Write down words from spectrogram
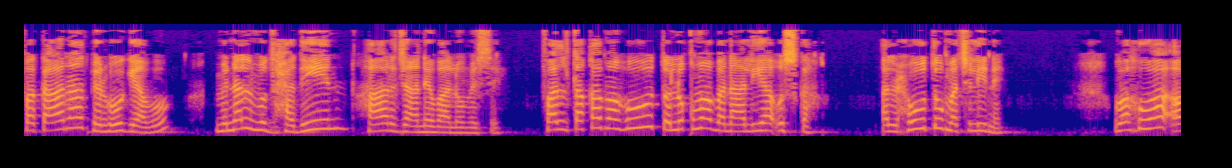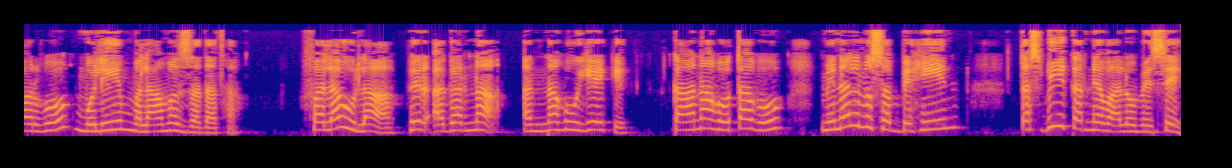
فکانا، پھر ہو گیا وہ۔ من المدین ہار جانے والوں میں سے۔ فل تقم تو لکما بنا لیا اس کا۔ الحو تو مچھلی نے۔ وہ ہوا اور وہ ملیم ملامت زدہ تھا۔ فلا پھر اگر نہ ان یہ کہ کانا ہوتا وہ من المسبین تصبیح کرنے والوں میں سے۔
